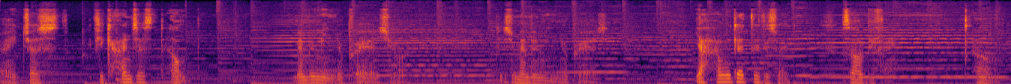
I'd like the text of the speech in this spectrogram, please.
Right? Just, if you can, just help. Remember me in your prayers, your. Please remember me in your prayers. Yeah, I will get through this right. So I'll be fine. Um,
